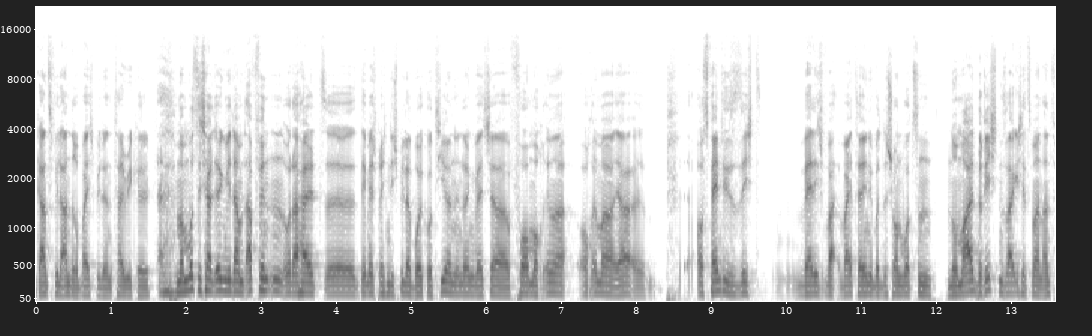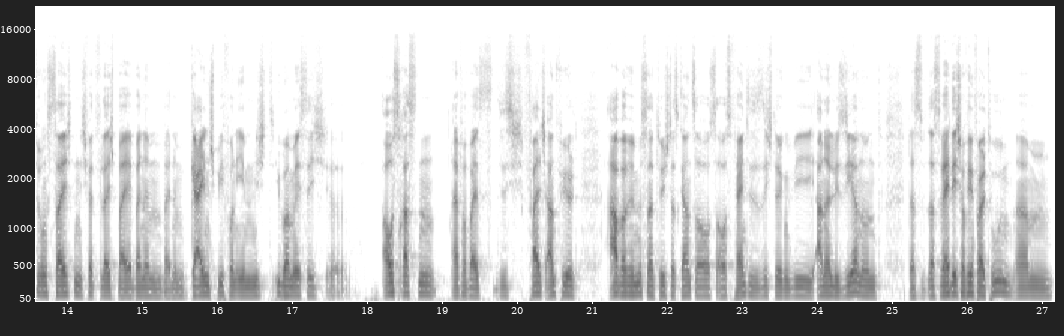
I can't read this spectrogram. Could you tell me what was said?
Ganz viele andere Beispiele in Tyreek Hill. Man muss sich halt irgendwie damit abfinden oder halt äh, dementsprechend die Spieler boykottieren in irgendwelcher Form auch immer, auch immer, ja. Aus Fantasy-Sicht werde ich weiterhin über Deshaun Watson normal berichten, sage ich jetzt mal in Anführungszeichen. Ich werde vielleicht bei, bei, einem, bei einem geilen Spiel von ihm nicht übermäßig äh, ausrasten, einfach weil es sich falsch anfühlt. Aber wir müssen natürlich das Ganze aus, aus Fantasy-Sicht irgendwie analysieren und das, das werde ich auf jeden Fall tun. Ähm,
